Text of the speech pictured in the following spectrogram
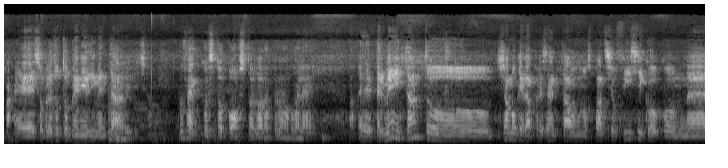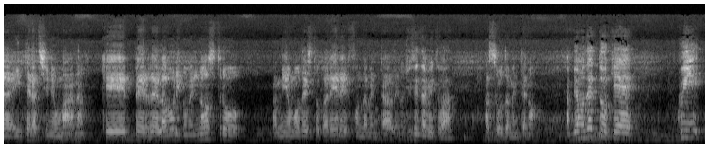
Ma, eh, soprattutto beni alimentari, diciamo. Cos'è questo posto allora per uno come lei? Eh, per me intanto diciamo che rappresenta uno spazio fisico con eh, interazione umana, che per lavori come il nostro, a mio modesto parere, è fondamentale. Non ci siete abituati? Assolutamente no. Abbiamo detto che qui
